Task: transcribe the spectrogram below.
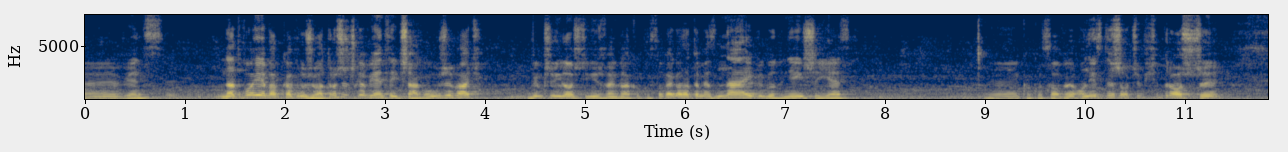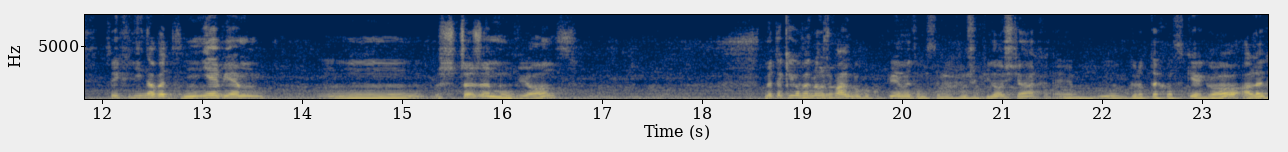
E, Więc na dwoje babka wróżyła. Troszeczkę więcej trzeba go używać, w większej ilości niż węgla kokosowego, natomiast najwygodniejszy jest e, kokosowy. On jest też oczywiście droższy. W tej chwili nawet nie wiem, mm, szczerze mówiąc, My takiego węgla używamy, bo go kupujemy tam sobie w dużych ilościach e, grotechowskiego, ale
